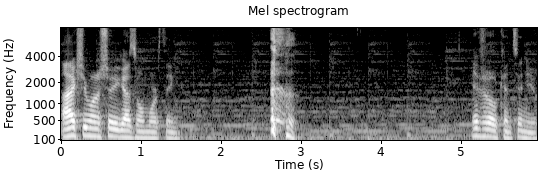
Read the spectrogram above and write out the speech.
I actually want to show you guys one more thing. if it'll continue.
